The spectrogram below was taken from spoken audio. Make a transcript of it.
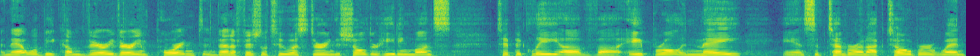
And that will become very, very important and beneficial to us during the shoulder heating months, typically of uh, April and May, and September and October when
